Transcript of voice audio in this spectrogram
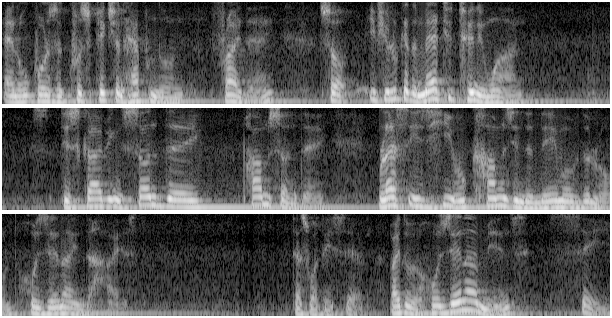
And of course, the crucifixion happened on Friday. So if you look at the Matthew 21, describing Sunday, Palm Sunday, blessed is he who comes in the name of the Lord, Hosanna in the highest. That's what they said. By the way, Hosanna means save.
